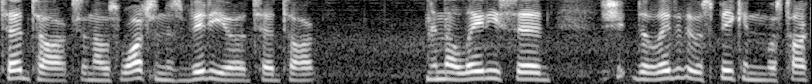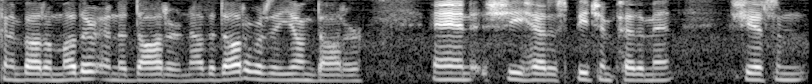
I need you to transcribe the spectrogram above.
ted talks and i was watching this video ted talk and the lady said she, the lady that was speaking was talking about a mother and a daughter. Now the daughter was a young daughter and she had a speech impediment she had some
